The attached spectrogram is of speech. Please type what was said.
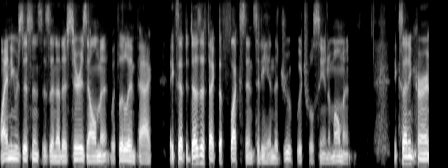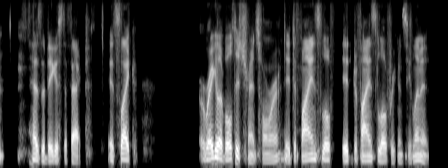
Winding resistance is another series element with little impact, except it does affect the flux density in the droop, which we'll see in a moment. Exciting current has the biggest effect. It's like a regular voltage transformer, it defines low it defines the low frequency limit.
